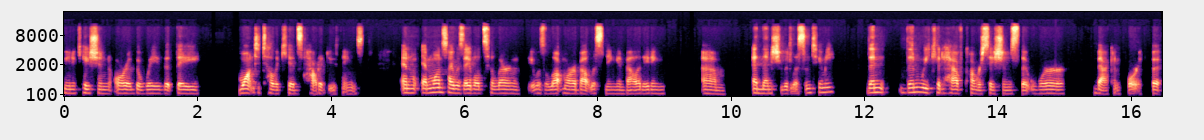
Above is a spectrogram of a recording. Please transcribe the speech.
communication or the way that they want to tell the kids how to do things. And, and once I was able to learn, it was a lot more about listening and validating. Um, and then she would listen to me. Then, then we could have conversations that were back and forth. But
